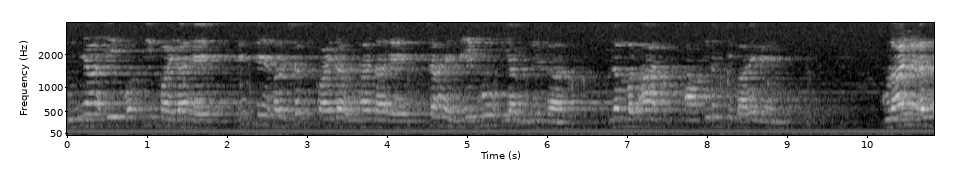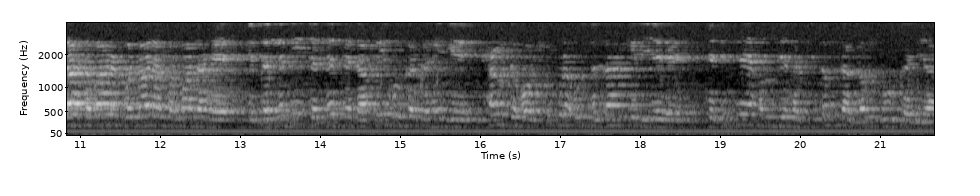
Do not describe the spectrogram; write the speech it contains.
دنیا ایک وقتی فائدہ ہے، جس سے ہر شخص فائدہ اٹھاتا ہے، چاہے نیک ہو یا گنہگار۔ نمبر آٹھ، آخرت کے بارے میں۔ قرآن اللہ تبارک و تعالیٰ فرماتا ہے کہ جنتی جنت میں داخل ہو کر کہیں گے، حمد اور شکر اس اللہ کے لیے ہے کہ جس نے ہم سے ہر قسم کا غم دور کر دیا۔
